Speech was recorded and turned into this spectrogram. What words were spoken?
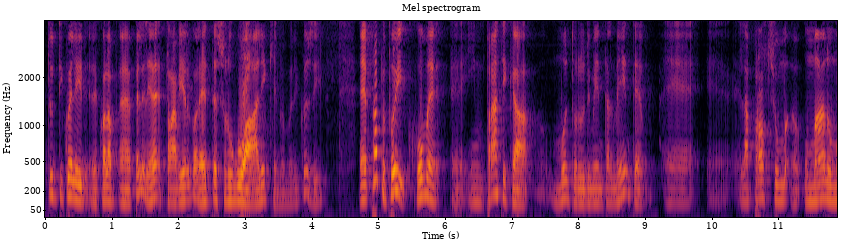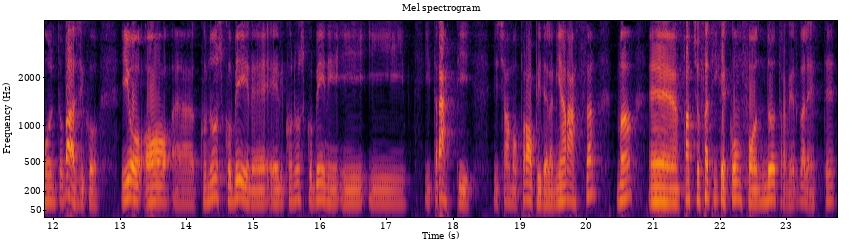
tutti quelli con la pelle nera, tra virgolette, sono uguali, chiamiamoli così è proprio poi come eh, in pratica molto rudimentalmente eh, l'approccio um- umano molto basico. Io ho, eh, conosco bene e riconosco bene i, i, i, tratti, diciamo, propri della mia razza, ma eh, faccio fatica e confondo, tra virgolette,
